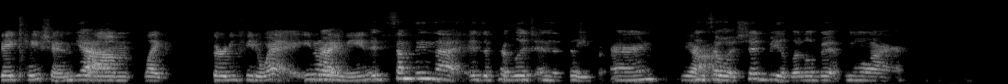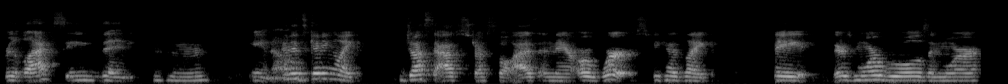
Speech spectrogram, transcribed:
vacation Yeah. from like 30 feet away. You know right. what I mean? It's something that is a privilege and that they've earned. Yeah. And so it should be a little bit more relaxing than, hmm you know. and it's getting like just as stressful as in there or worse because like they there's more rules and more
